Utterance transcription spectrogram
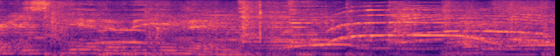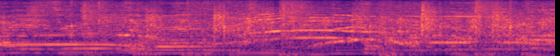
reached the end of the evening. Are, are you through with the riff?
